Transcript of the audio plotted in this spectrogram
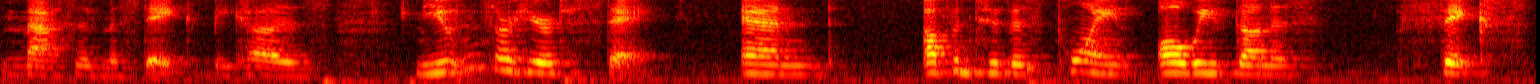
massive mistake? Because mutants are here to stay. And up until this point, all we've done is fix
